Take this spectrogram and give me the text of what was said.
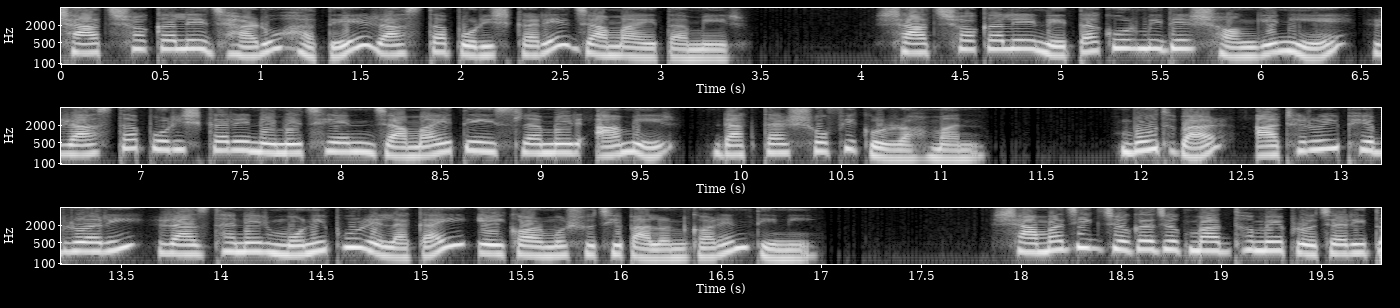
সাত সকালে ঝাড়ু হাতে রাস্তা পরিষ্কারে জামায়েত আমির। সাত সকালে নেতাকর্মীদের সঙ্গে নিয়ে রাস্তা পরিষ্কারে নেমেছেন জামায়েতে ইসলামীর আমির ডাক্তার শফিকুর রহমান। বুধবার, আঠেরোই ফেব্রুয়ারি, রাজধানীর মণিপুর এলাকায় এই কর্মসূচি পালন করেন তিনি। সামাজিক যোগাযোগ মাধ্যমে প্রচারিত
